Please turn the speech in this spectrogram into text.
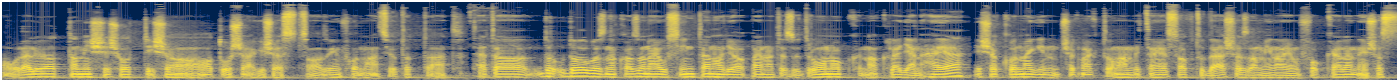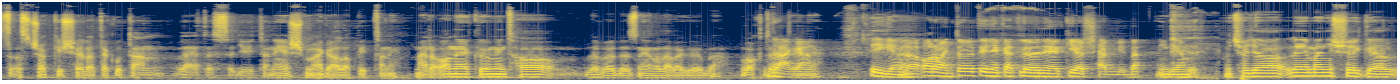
ahol előadtam is, és ott is a hatóság is ezt az információt adta át. Tehát a, dolgoznak azon EU szinten, hogy a permetező drónoknak legyen helye, és akkor megint csak meg tudom említeni, hogy a szaktudás az, ami nagyon fog kellene, és azt, azt csak kísérletek után lehet összegyűjteni és megállapítani. Mert anélkül, mintha lövöldöznél a levegőbe. Vaktörténye. Drágán. Igen. Arany töltényeket lőnél ki a semmibe. Igen. Úgyhogy a lémennyiséggel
